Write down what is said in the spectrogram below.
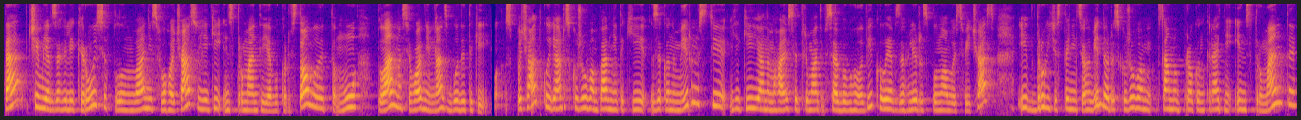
те, чим я взагалі керуюся в плануванні свого часу, які інструменти я використовую. Тому план на сьогодні в нас буде такий. Спочатку я розкажу вам певні такі закономірності, які я намагаюся тримати в себе в голові, коли я взагалі розплановую свій час. І в другій частині цього відео розкажу вам саме про конкретні інструменти,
